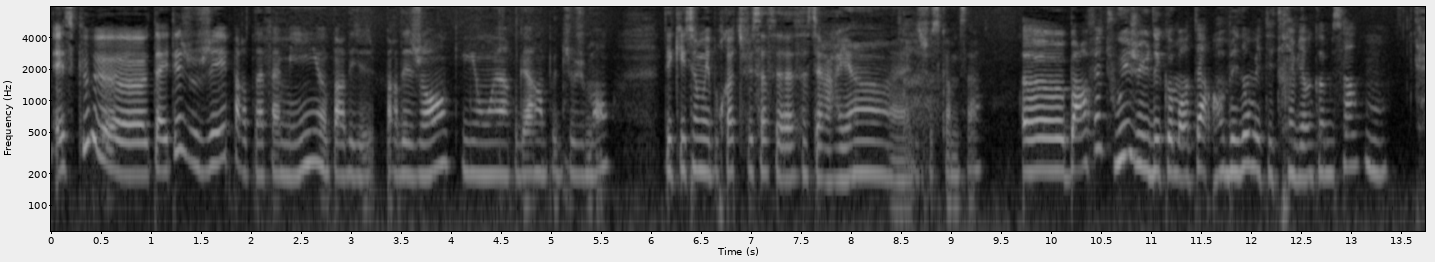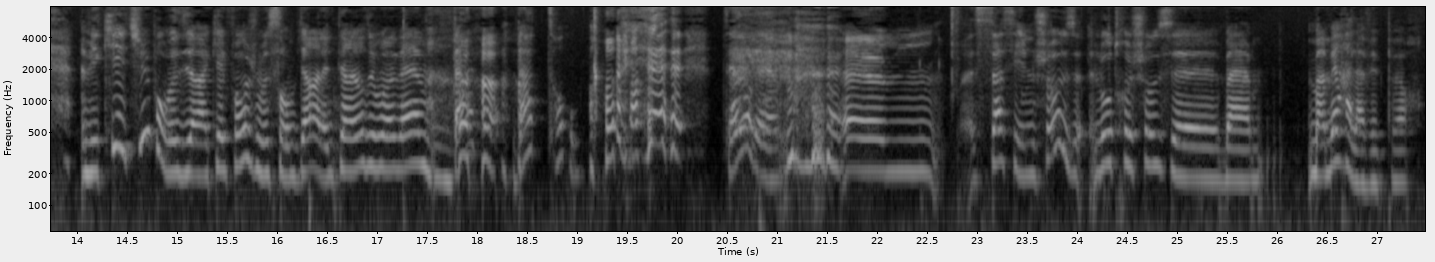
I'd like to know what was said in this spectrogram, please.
Est-ce que euh, t'as été jugée par ta famille, euh, par des, par des gens qui ont un regard un peu de jugement? Des questions, mais pourquoi tu fais ça, ça, ça sert à rien, euh, des choses comme ça. Euh, bah en fait, oui, j'ai eu des commentaires. Oh, mais non, mais t'es très bien comme ça. Mhm. Mais qui es-tu pour me dire à quel point je me sens bien à l'intérieur de moi-même? That, that's all. Tell them. Euh, Ça, c'est une chose. L'autre chose, bah, ma mère, elle avait peur.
